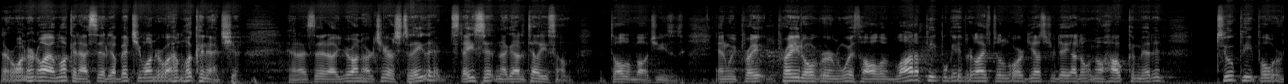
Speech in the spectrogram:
they're wondering why I'm looking. I said, I bet you wonder why I'm looking at you. And I said, uh, You're on our chairs. Stay there. Stay sitting. I got to tell you something. Told them about Jesus. And we pray, prayed over and with all of them. A lot of people gave their life to the Lord yesterday. I don't know how committed. Two people were,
